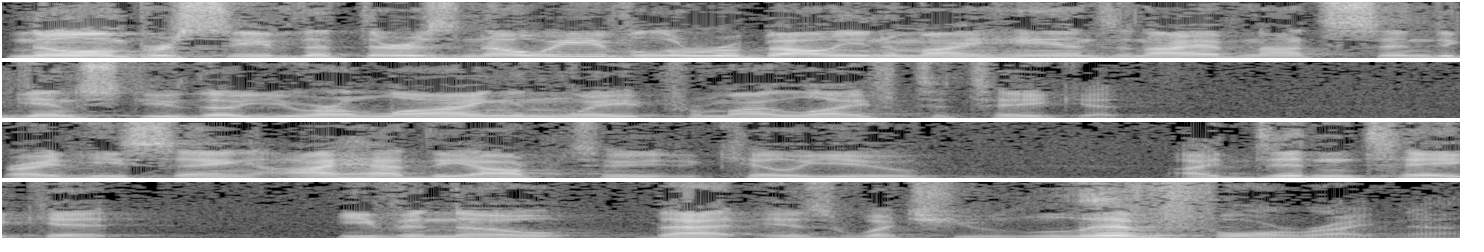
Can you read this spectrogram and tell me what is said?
No one perceived that there is no evil or rebellion in my hands, and I have not sinned against you, though you are lying in wait for my life to take it. Right? He's saying, I had the opportunity to kill you. I didn't take it, even though that is what you live for right now.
